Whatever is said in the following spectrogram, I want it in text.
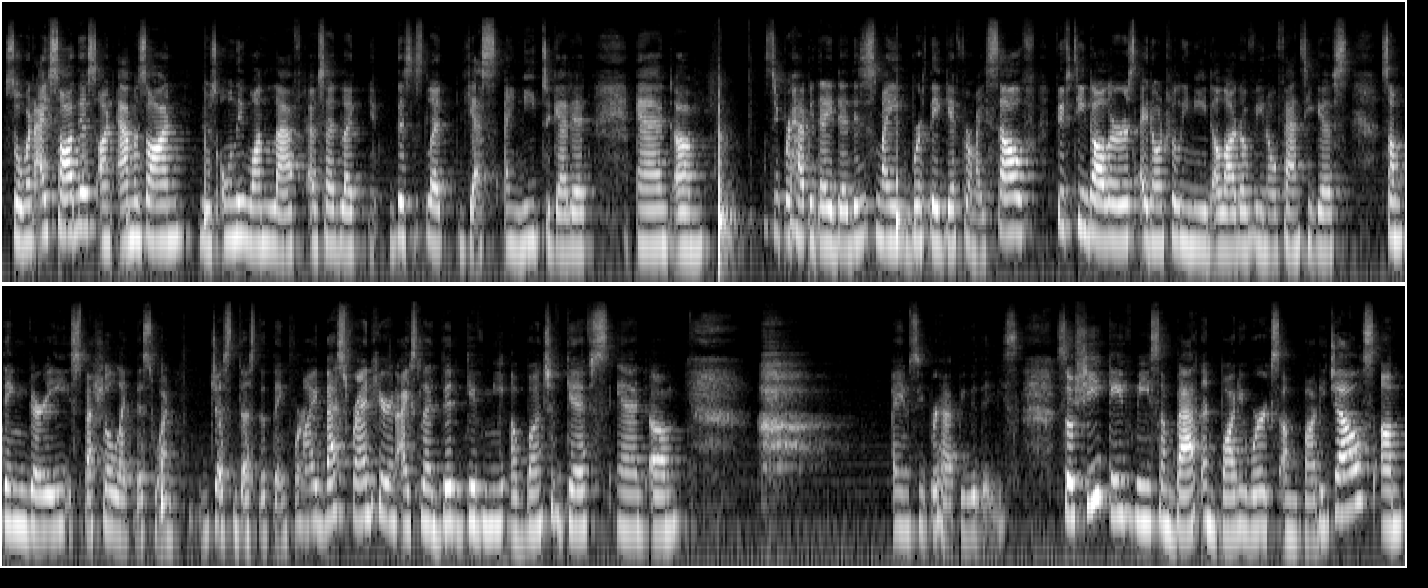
So when I saw this on Amazon, there was only one left. I said like, this is like, yes, I need to get it. And um, super happy that I did. This is my birthday gift for myself. $15. I don't really need a lot of, you know, fancy gifts. Something very special like this one just does the thing for me. My best friend here in Iceland did give me a bunch of gifts and um I am super happy with these. So she gave me some Bath and Body Works um, body gels, um,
